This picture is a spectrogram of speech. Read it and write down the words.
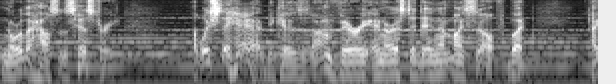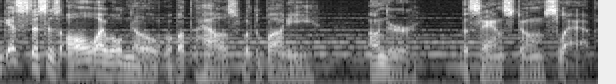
nor the house's history. I wish they had, because I'm very interested in it myself, but I guess this is all I will know about the house with the body under the sandstone slab.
